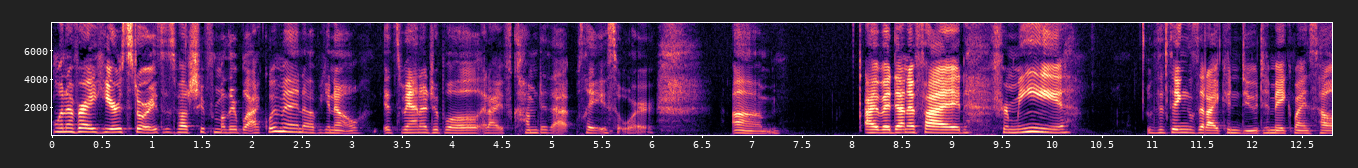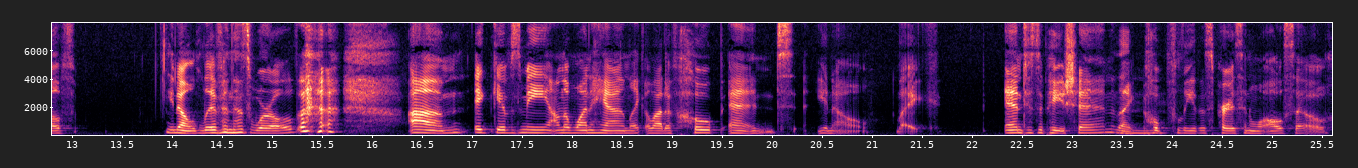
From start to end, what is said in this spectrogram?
whenever I hear stories, especially from other black women, of, you know, it's manageable and I've come to that place, or um, I've identified for me the things that I can do to make myself, you know, live in this world. um, it gives me, on the one hand, like a lot of hope and, you know, like anticipation. Like, mm. hopefully, this person will also,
